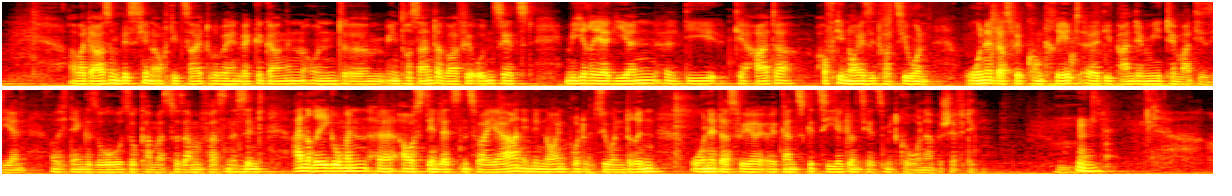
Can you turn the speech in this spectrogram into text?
Aber da ist ein bisschen auch die Zeit drüber hinweggegangen und ähm, interessanter war für uns jetzt, wie reagieren äh, die Theater auf die neue Situation, ohne dass wir konkret äh, die Pandemie thematisieren. Also ich denke, so, so kann man es zusammenfassen. Es sind Anregungen äh, aus den letzten zwei Jahren in den neuen Produktionen drin, ohne dass wir äh, ganz gezielt uns jetzt mit Corona beschäftigen. Mhm.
